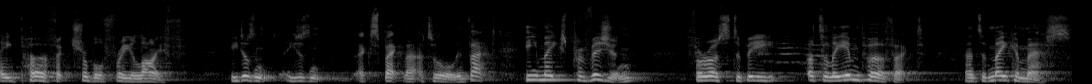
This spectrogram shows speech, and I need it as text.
a perfect, trouble free life. He doesn't, he doesn't expect that at all. In fact, He makes provision for us to be utterly imperfect and to make a mess.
